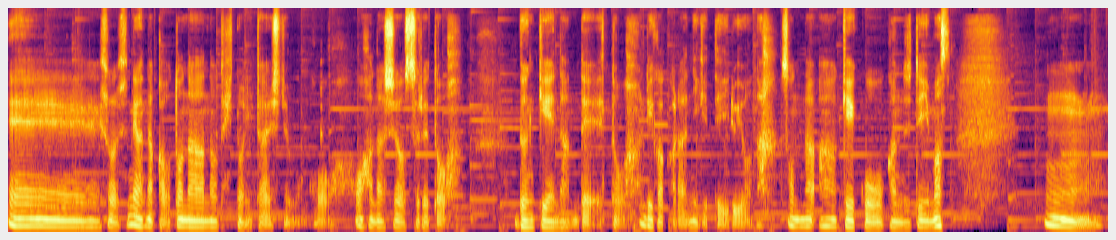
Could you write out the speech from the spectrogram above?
えーそうですね、なんか大人の人に対してもこうお話をすると、文系なんで、えっと理科から逃げているような、そんな傾向を感じています。うん。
